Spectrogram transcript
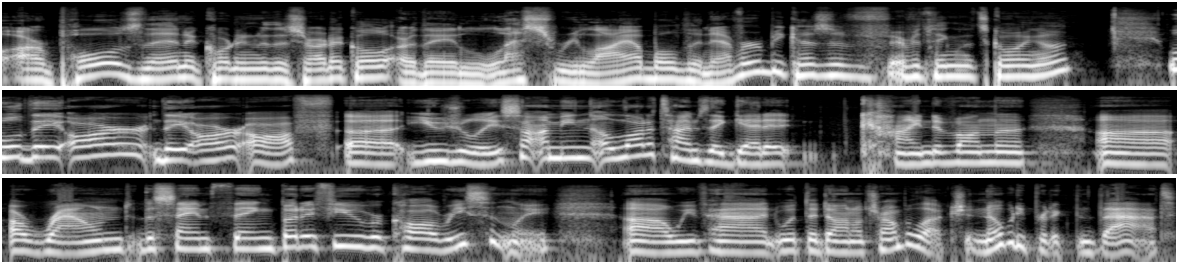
are polls then, according to this article, are they less reliable than ever because of everything that's going on? Well, they are they are off uh, usually. So I mean, a lot of times they get it kind of on the uh, around the same thing. But if you recall recently, uh, we've had with the Donald Trump election, nobody predicted that.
